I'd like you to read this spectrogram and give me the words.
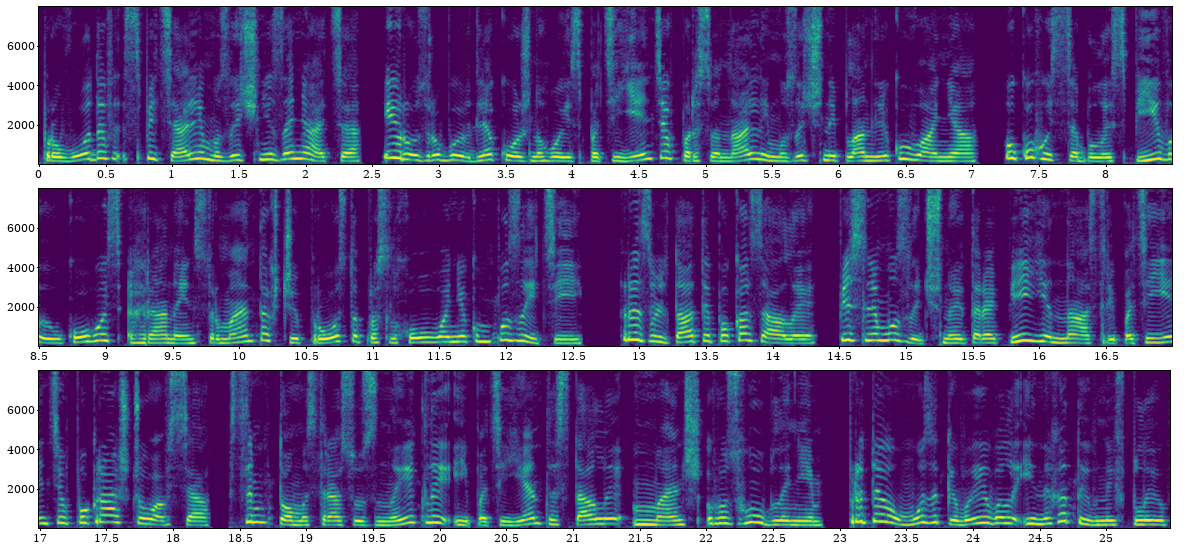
проводив спеціальні музичні заняття і розробив для кожного із пацієнтів персональний музичний план лікування. У когось це були співи, у когось гра на інструментах чи просто прослуховування композицій. Результати показали, після музичної терапії настрій пацієнтів покращувався, симптоми стресу зникли, і пацієнти стали менш розгублені. Проте у музики виявили і негативний вплив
